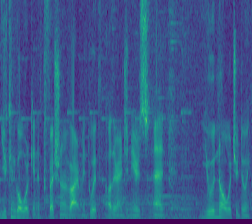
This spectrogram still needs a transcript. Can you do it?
you can go work in a professional environment with other engineers and you would know what you're doing.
